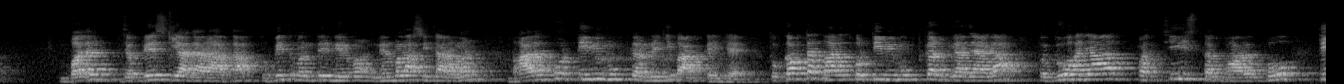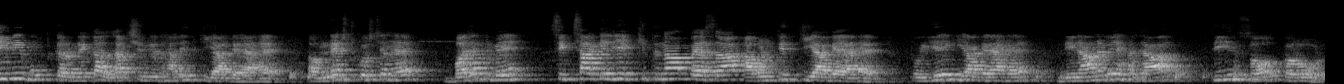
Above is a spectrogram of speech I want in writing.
बजट जब पेश किया जा रहा था तो वित्त मंत्री निर्मला सीतारमन भारत को टीबी मुक्त करने की बात कही है। तो कब तक भारत को टीबी मुक्त कर दिया जाएगा? तो 2025 तक भारत को टीबी मुक्त करने का लक्ष्य निर्धारित किया गया है। अब नेक्स्ट क्वेश्चन है, बजट में शिक्षा के लिए कितना पैसा आवंटित किया गया है? तो ये किया गया है निन्यानवे हज़ार तीन सौ करोड़।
